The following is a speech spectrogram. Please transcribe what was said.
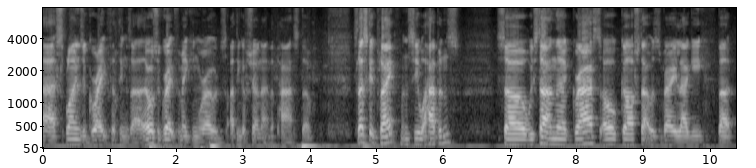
Uh, splines are great for things like that. They're also great for making roads. I think I've shown that in the past, though. So let's click play and see what happens. So we start in the grass. Oh gosh, that was very laggy, but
